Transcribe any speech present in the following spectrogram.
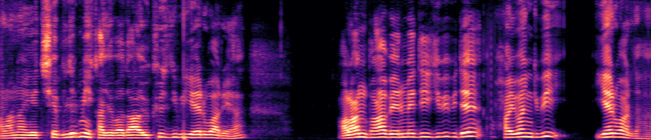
Alana yetişebilir miyik acaba? Daha öküz gibi yer var ya. Alan bana vermediği gibi bir de hayvan gibi yer var daha.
